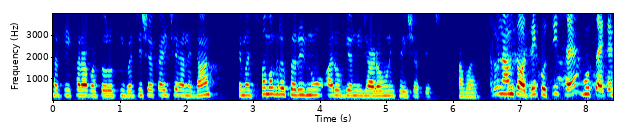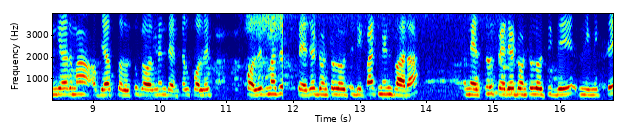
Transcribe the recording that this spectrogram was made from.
થતી ખરાબ અસરોથી બચી શકાય છે અને દાંત તેમજ સમગ્ર શરીરનું આરોગ્યની જાળવણી થઈ શકે છે. આભાર. મારું નામ ચૌધરી ખુશી છે. હું સેકન્ડ યરમાં અભ્યાસ કરું છું ગવર્મેન્ટ ડેન્ટલ કોલેજ કોલેજમાં જે પેરેડોન્ટોલોજી ડિપાર્ટમેન્ટ દ્વારા નેશનલ પેરેડોન્ટોલોજી ડે નિમિત્તે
